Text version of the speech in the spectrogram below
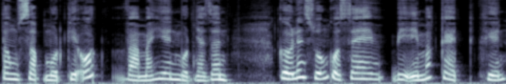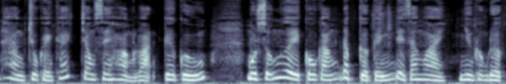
tông sập một kiosk và mái hiên một nhà dân. Cửa lên xuống của xe bị mắc kẹt khiến hàng chục hành khách trong xe hoảng loạn kêu cứu. Một số người cố gắng đập cửa kính để ra ngoài nhưng không được.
